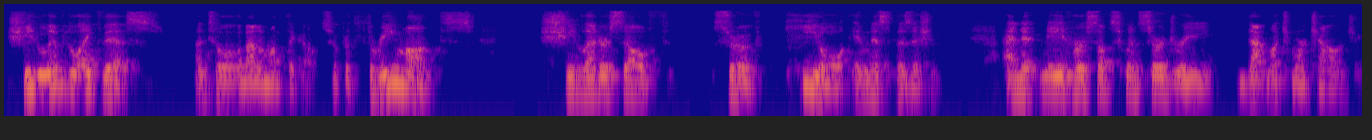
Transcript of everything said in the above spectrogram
She lived like this until about a month ago. So for three months, she let herself sort of heal in this position and it made her subsequent surgery that much more challenging.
